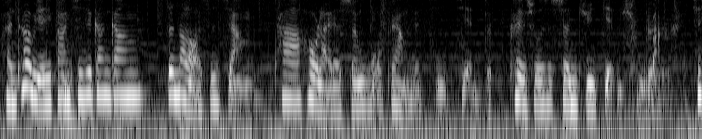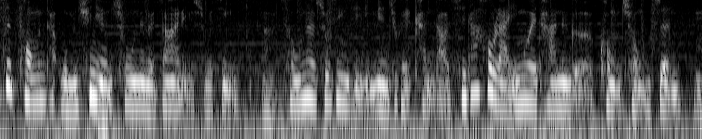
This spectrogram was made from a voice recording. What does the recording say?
很特别的地方，其实刚刚郑道老师讲，他后来的生活非常的极简，对，可以说是深居简出吧。其实从他我们去年出那个张爱玲书信集，从那个书信集里面就可以看到，其实他后来因为他那个恐虫症，嗯，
